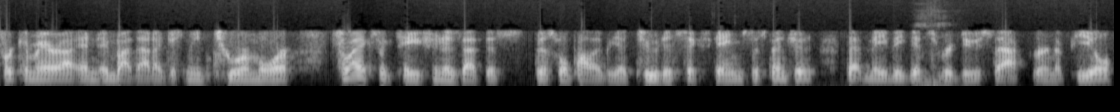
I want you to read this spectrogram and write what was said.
for Kamara, and, and by that I just mean two or more. So my expectation is that this this will probably be a two to six game suspension that maybe gets reduced after an appeal.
